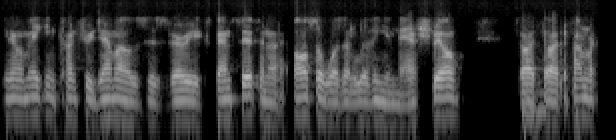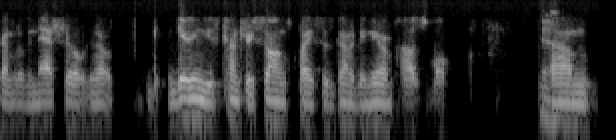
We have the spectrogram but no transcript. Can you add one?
you know, making country demos is very expensive, and I also wasn't living in Nashville. So I thought, if I'm not going to live in Nashville, you know, g- getting these country songs placed is going to be near impossible. Yeah. Um,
